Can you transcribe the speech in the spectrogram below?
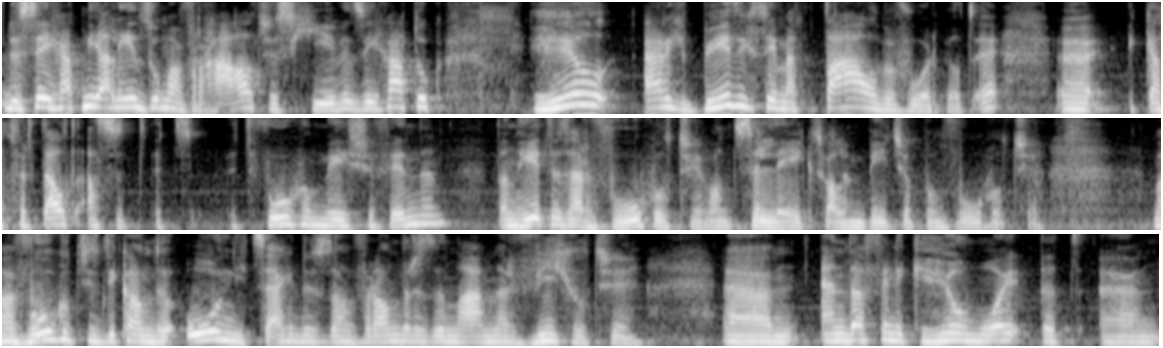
dus zij gaat niet alleen zomaar verhaaltjes geven, zij gaat ook heel erg bezig zijn met taal bijvoorbeeld. Hè. Uh, ik had verteld, als het, het, het vogelmeisje vinden dan heette ze haar vogeltje, want ze lijkt wel een beetje op een vogeltje. Maar vogeltjes die kan de O niet zeggen, dus dan veranderen ze de naam naar Viegeltje. Ehm, en dat vind ik heel mooi, dat um,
